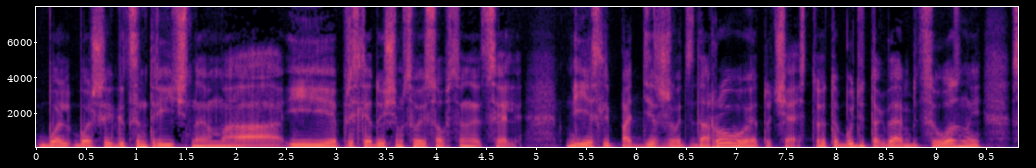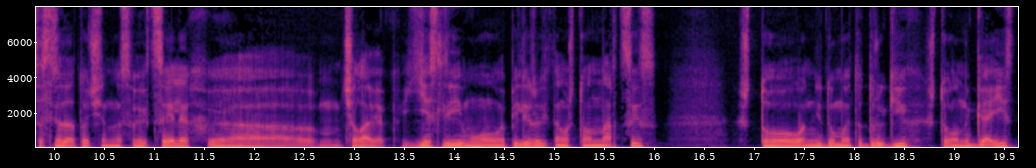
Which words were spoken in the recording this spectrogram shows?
больше эгоцентричным а, и преследующим свои собственные цели. И если поддерживать здоровую эту часть, то это будет тогда амбициозный, сосредоточенный на своих целях человек. Если ему апеллировать к тому, что он нарцисс, что он не думает о других, что он эгоист,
